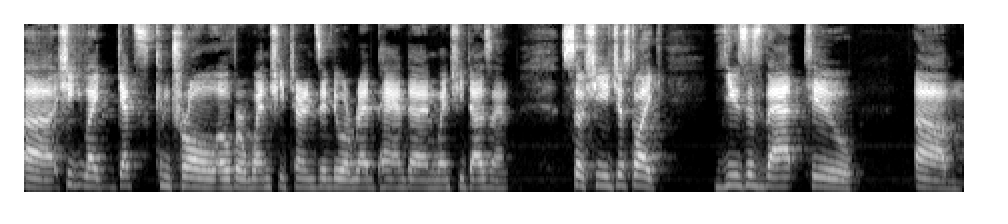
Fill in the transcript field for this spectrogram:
uh she like gets control over when she turns into a red panda and when she doesn't. So she just like uses that to um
